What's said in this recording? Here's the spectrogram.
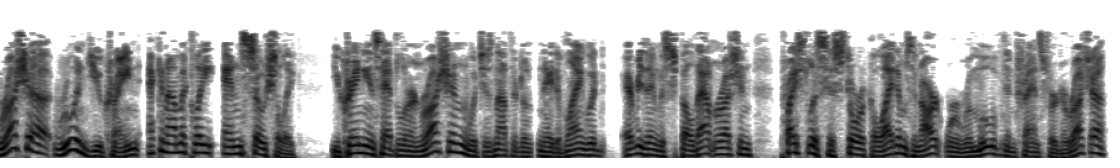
Russia ruined Ukraine economically and socially. Ukrainians had to learn Russian, which is not their native language. Everything was spelled out in Russian. Priceless historical items and art were removed and transferred to Russia.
